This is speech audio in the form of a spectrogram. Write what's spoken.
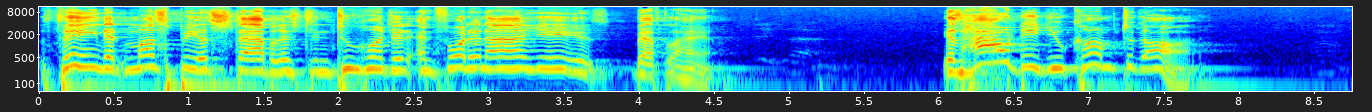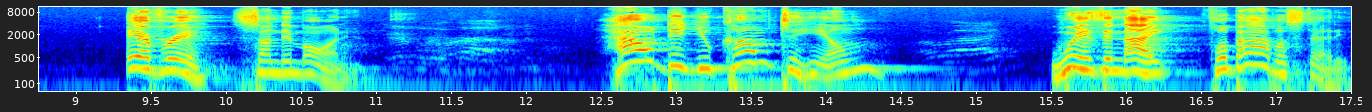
The thing that must be established in 249 years, Bethlehem, is how did you come to God? every Sunday morning. How did you come to him Wednesday night for Bible study.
